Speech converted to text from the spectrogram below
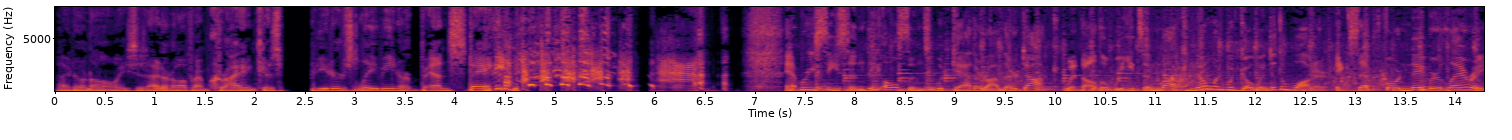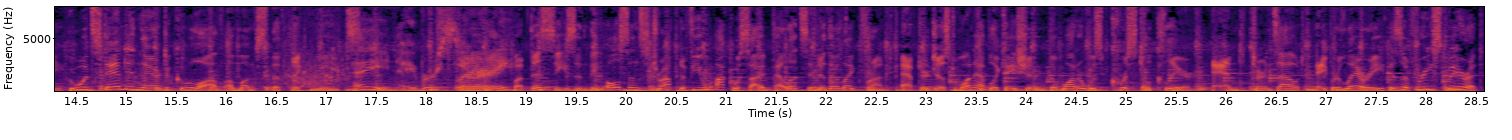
"I don't know." He says, "I don't know if I'm crying cuz Peter's leaving or Ben's staying." Every season, the Olsons would gather on their dock. With all the weeds and muck, no one would go into the water except for neighbor Larry, who would stand in there to cool off amongst the thick weeds. Hey, neighbors. Larry. But this season, the Olsons dropped a few Aquacide pellets into their lakefront. After just one application, the water was crystal clear. And turns out, neighbor Larry is a free spirit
